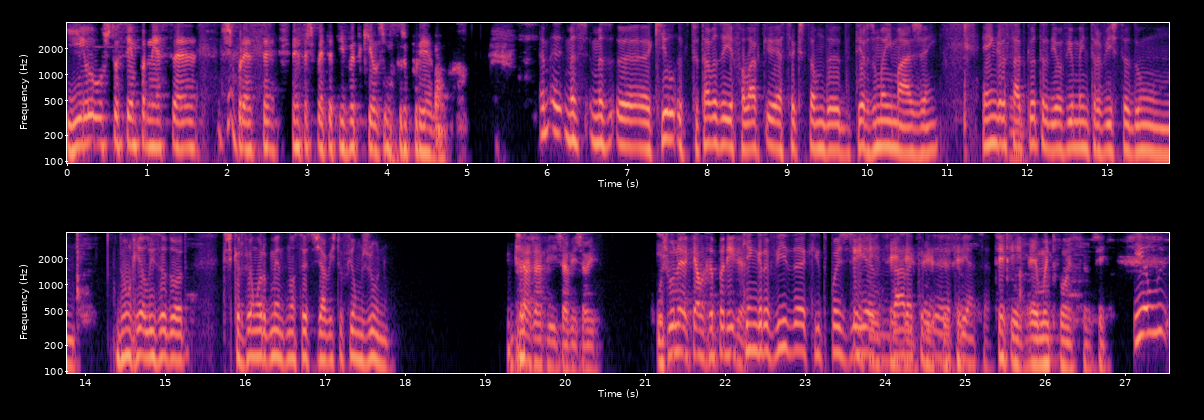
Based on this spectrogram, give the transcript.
E eu estou sempre nessa esperança, nessa expectativa de que eles me surpreendam. Mas, mas uh, aquilo que tu estavas aí a falar, que essa questão de, de teres uma imagem, é engraçado é. que outro dia eu vi uma entrevista de um, de um realizador que escreveu um argumento, não sei se já viste o filme Juno. Já, já vi, já vi, já vi. O Juno é aquela rapariga. Que engravida que depois sim, ia sim, sim, dar a, a, criança. Sim, sim, é muito bom esse filme, sim. ele,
